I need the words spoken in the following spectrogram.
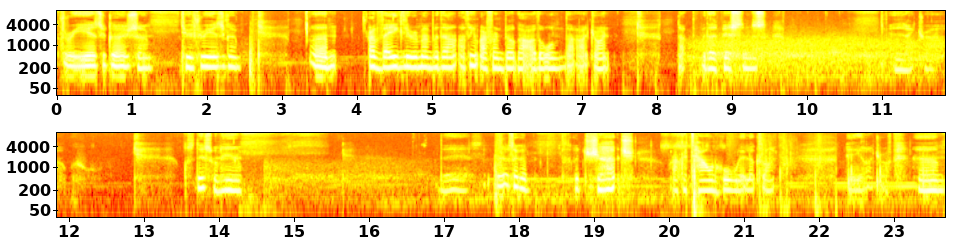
three years ago, so two three years ago. Um, I vaguely remember that. I think my friend built that other one, that like giant, that with the pistons. Electro. What's this one here? This. It looks like a, like a church, like a town hall. It looks like. Um.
